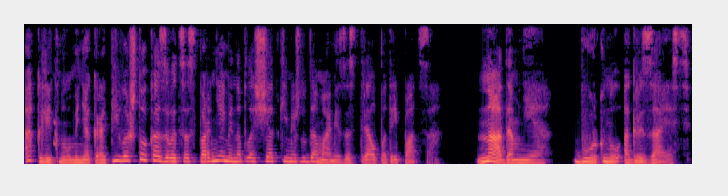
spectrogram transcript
Окликнул меня крапива, что, оказывается, с парнями на площадке между домами застрял потрепаться. «Надо мне!» – буркнул, огрызаясь.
